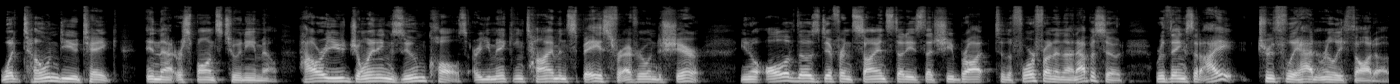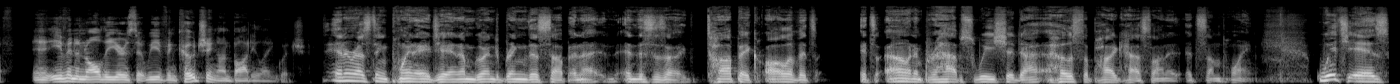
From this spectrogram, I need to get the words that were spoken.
What tone do you take? In that response to an email? How are you joining Zoom calls? Are you making time and space for everyone to share? You know, all of those different science studies that she brought to the forefront in that episode were things that I truthfully hadn't really thought of, even in all the years that we've been coaching on body language. Interesting point, AJ, and I'm going to bring this up, and I, and this is a topic all of its its own, and perhaps we should uh, host a podcast on it at some point, which is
